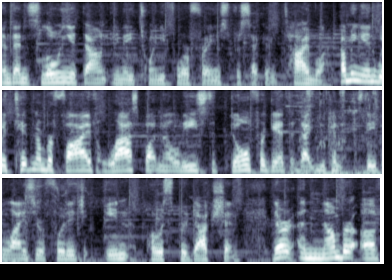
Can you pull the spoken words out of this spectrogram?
and then slowing it down in a 24 frames per second timeline. Coming in with tip number five, last but not least, don't forget that you can stabilize your footage in post-production. There are a number of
